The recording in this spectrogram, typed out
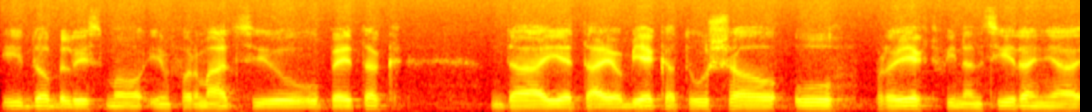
i dobili smo informaciju u petak da je taj objekat ušao u projekt financiranja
